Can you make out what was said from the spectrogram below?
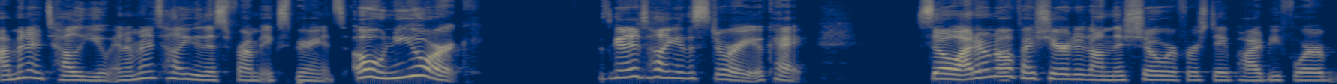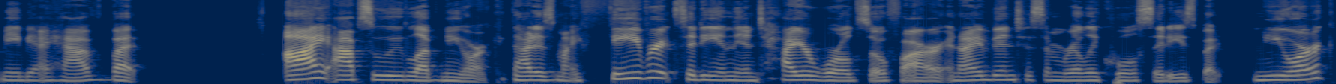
I'm going to tell you, and I'm going to tell you this from experience. Oh, New York. I was going to tell you the story. Okay. So I don't know if I shared it on this show or First Day Pod before. Maybe I have, but I absolutely love New York. That is my favorite city in the entire world so far. And I've been to some really cool cities, but New York,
